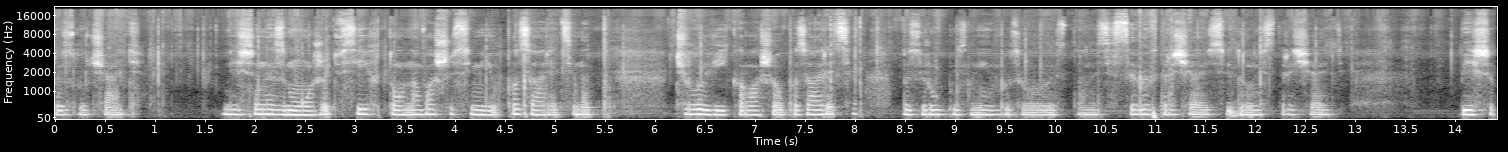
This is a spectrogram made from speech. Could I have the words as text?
розлучать. Більше не зможуть всі, хто на вашу сім'ю позаряться, на чоловіка вашого позаряться, без рук, без ніг, без голови станеться. Сили втрачають, свідомість втрачають. Більше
